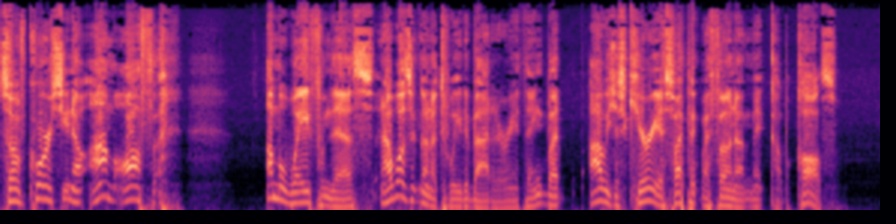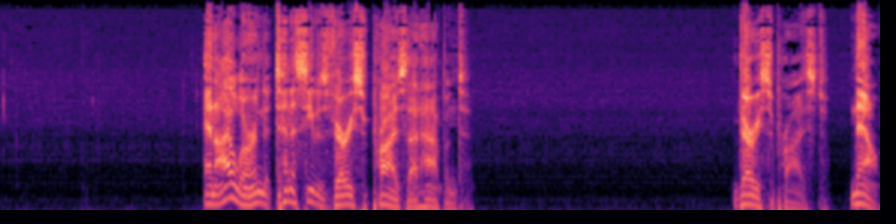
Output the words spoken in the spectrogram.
so, of course, you know, I'm off. I'm away from this, and I wasn't going to tweet about it or anything, but I was just curious, so I picked my phone up and made a couple calls. And I learned that Tennessee was very surprised that happened. Very surprised. Now,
